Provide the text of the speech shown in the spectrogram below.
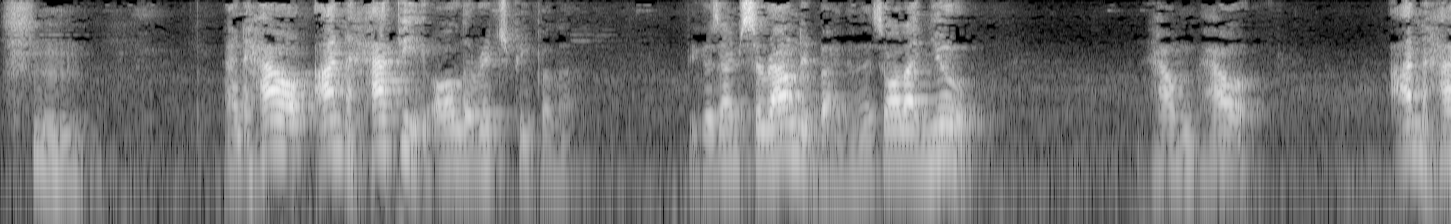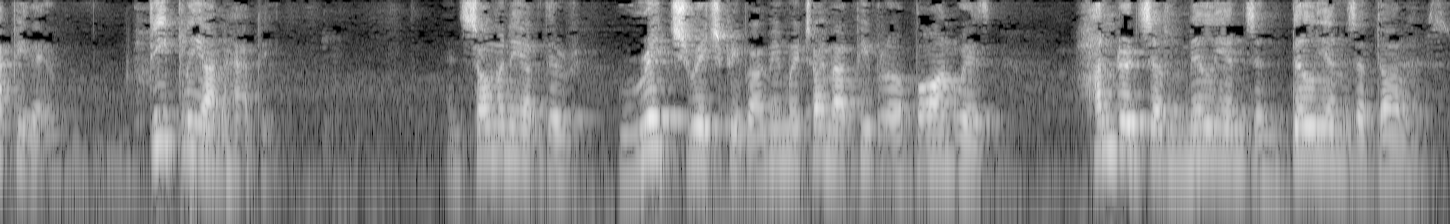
and how unhappy all the rich people are. Because I'm surrounded by them. That's all I knew. How, how unhappy, they're deeply unhappy. And so many of the rich, rich people, I mean, we're talking about people who are born with hundreds of millions and billions of dollars.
